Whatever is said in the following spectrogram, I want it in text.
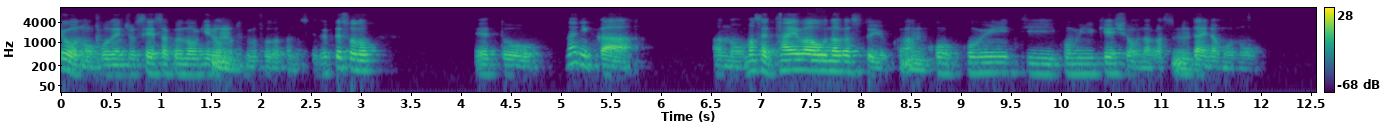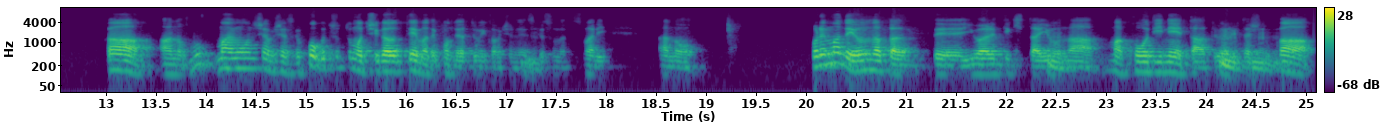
今日の午前中政策の議論の時もそうだったんですけど、やっぱりその、えっ、と、何か、あの、まさに対話を促すというか、うん。ココミュニティ、コミュニケーションを促すみたいなものが、あの、僕、前もおっしゃいましたけど、ちょっともう違うテーマで今度やってもいいかもしれないですけど、そのつまり、あの、これまで世の中って言われてきたような、まあ、コーディネーターと言われた人とか、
